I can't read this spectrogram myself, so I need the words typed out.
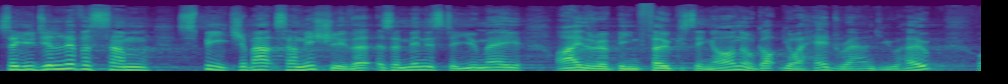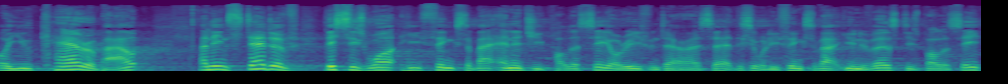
So, you deliver some speech about some issue that, as a minister, you may either have been focusing on or got your head round, you hope, or you care about. And instead of this is what he thinks about energy policy, or even, dare I say it, this is what he thinks about universities policy,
